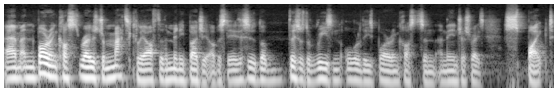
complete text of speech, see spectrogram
um, and the borrowing costs rose dramatically after the mini budget. Obviously, this is the this was the reason all of these borrowing costs and, and the interest rates spiked.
